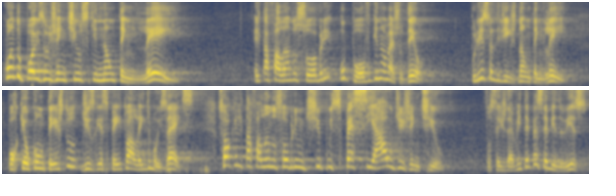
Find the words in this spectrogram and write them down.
quando pois os gentios que não têm lei, ele está falando sobre o povo que não é judeu. Por isso ele diz não tem lei, porque o contexto diz respeito à lei de Moisés. Só que ele está falando sobre um tipo especial de gentil. Vocês devem ter percebido isso.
